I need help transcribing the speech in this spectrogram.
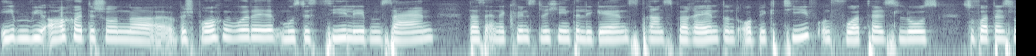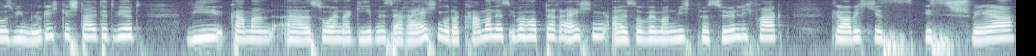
Eben wie auch heute schon äh, besprochen wurde, muss das Ziel eben sein, dass eine künstliche Intelligenz transparent und objektiv und vorteilslos, so vorteilslos wie möglich gestaltet wird, wie kann man äh, so ein Ergebnis erreichen oder kann man es überhaupt erreichen? Also wenn man mich persönlich fragt, glaube ich, es ist schwer,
